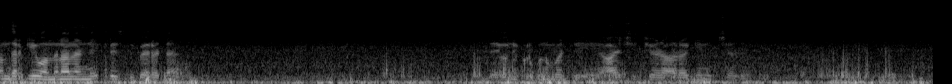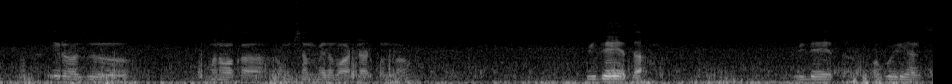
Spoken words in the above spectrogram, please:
అందరికీ వందనాలండి క్రీస్తు పేరట. దేవుని కృపను బట్టి ఆయుష్ ఇచ్చాడు ఆరోగ్యం ఇచ్చాడు. ఈరోజు మనం ఒక అంశం మీద మాట్లాడుకుందాం. విధేయత. విధేయత ఒబీడియన్స్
